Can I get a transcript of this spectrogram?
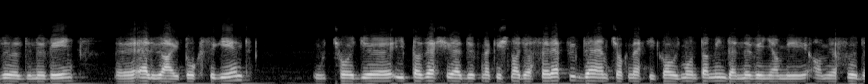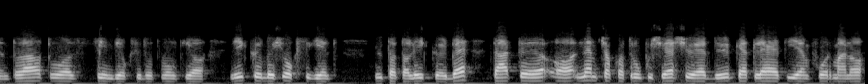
zöld növény előállít oxigént, úgyhogy itt az esőerdőknek is nagy a szerepük, de nem csak nekik, ahogy mondtam, minden növény, ami, ami a Földön található, az széndiokszidot von ki a légkörbe, és oxigént jutat a légkörbe, tehát a, nem csak a trópusi esőerdőket lehet ilyen formán a,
